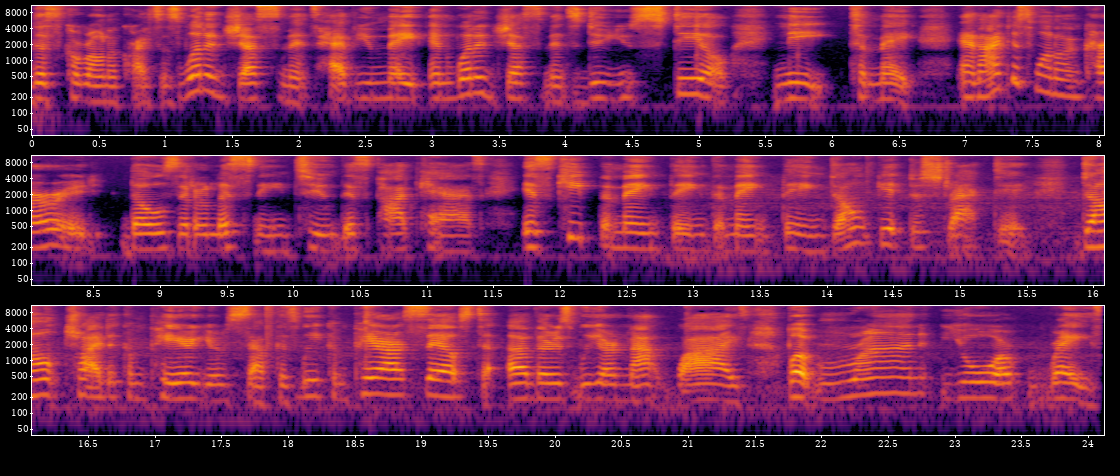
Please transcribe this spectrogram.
this corona crisis? What adjustments have you made and what adjustments do you still need to make? And I just want to encourage those that are listening to this podcast is keep the main thing the main thing. Don't get distracted. Don't try to compare yourself because we compare ourselves to others. We are not wise. But run your race.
